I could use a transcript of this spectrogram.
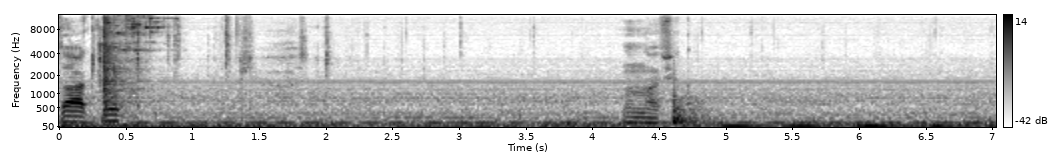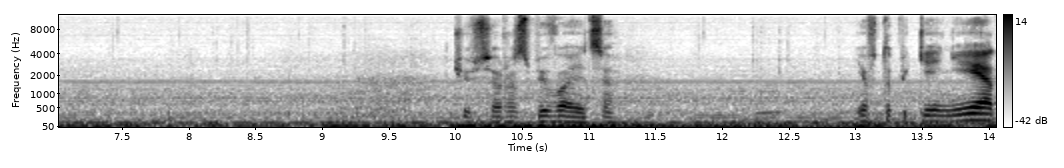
Так, нет. Ну нафиг. Че все разбивается? Я в тупике. Нет.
